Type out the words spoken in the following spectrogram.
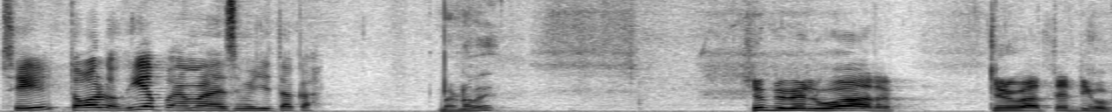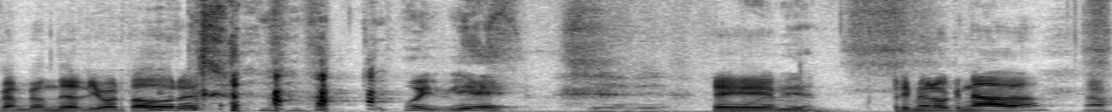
¿Sí? Todos los días ponemos la semillita acá. ¿Bernabé? Yo en primer lugar quiero ver a Atlético campeón de la Libertadores. Muy bien. Eh, Muy bien. Primero que nada. no.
